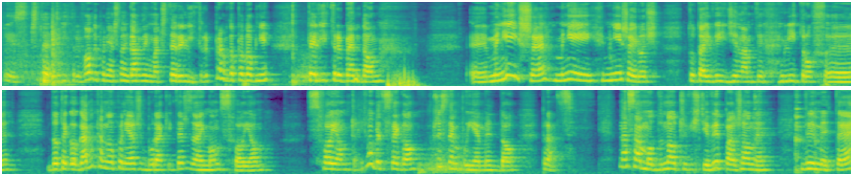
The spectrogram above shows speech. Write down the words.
Tu jest 4 litry wody, ponieważ ten garnek ma 4 litry. Prawdopodobnie te litry będą y, mniejsze, mniej, mniejsza ilość tutaj wyjdzie nam tych litrów y, do tego garnka, no ponieważ buraki też zajmą swoją, swoją część. Wobec tego przystępujemy do pracy. Na samo dno oczywiście wyparzone, wymyte.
